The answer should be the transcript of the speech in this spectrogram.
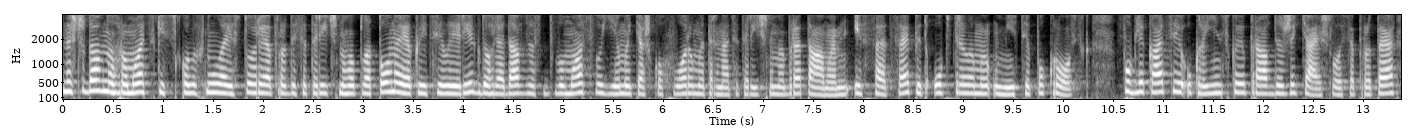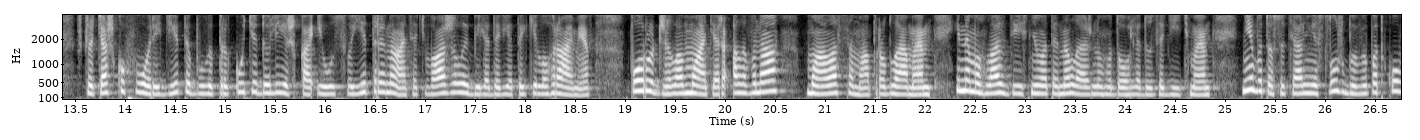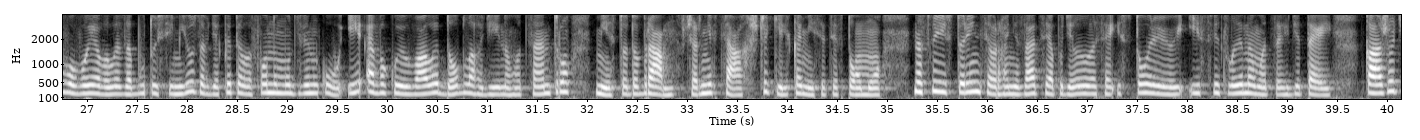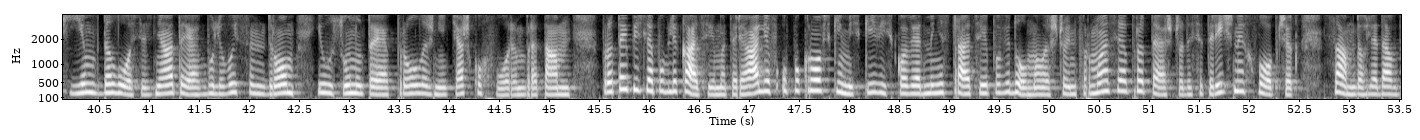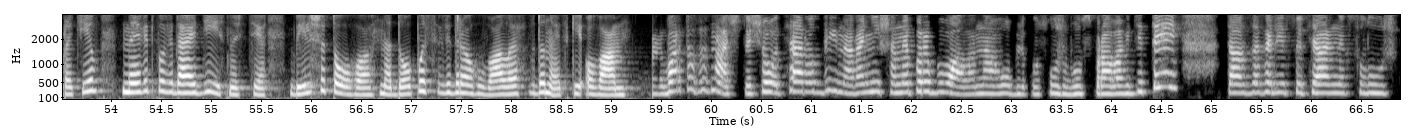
Нещодавно громадськість сколихнула історія про десятирічного Платона, який цілий рік доглядав за двома своїми тяжкохворими 13-річними братами. І все це під обстрілами у місті Покровськ. В публікації Української правди життя йшлося про те, що тяжкохворі діти були прикуті до ліжка і у свої 13 важили біля 9 кілограмів. Поруч жила матір, але вона мала сама проблеми і не могла здійснювати належного догляду за дітьми. Нібито соціальні служби випадково виявили забуту сім'ю завдяки телефонному дзвінку і евакуювали до благодійного центру Місто добра в Чернівцях ще кілька місяців тому. На своїй сторінці організація поділилася історією і світлинами цих дітей. кажуть, їм вдалося зняти больовий синдром і усунути пролежні тяжкохворим братам. Проте після публікації матеріалів у Покровській міській військовій адміністрації повідомили, що інформація про те, що десятирічний хлопчик сам доглядав братів, не відповідає дійсності. Більше того, на допис відреагували в Донецькій ОВА. Варто зазначити, що ця родина раніше не перебувала на обліку служби у справах дітей та взагалі соціальних служб.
